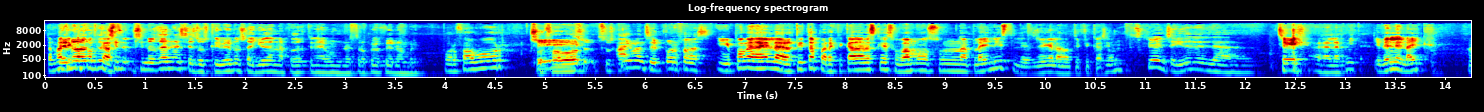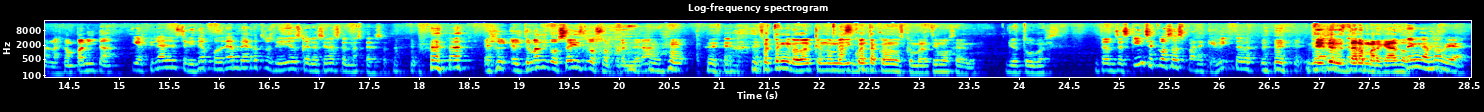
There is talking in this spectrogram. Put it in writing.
Temático. No, podcast. Si, si nos dan este suscribir nos ayudan a poder tener un- nuestro propio nombre. Por favor. Sí, Por favor. su- suscríbanse, porfas. Y pongan ahí la alertita para que cada vez que subamos una playlist les llegue la notificación. Suscríbanse y denle la, Sí. a la alarmita. Y denle like. A la campanita. Y al final de este video podrán ver otros videos relacionados con más perezoso. El, el temático 6 lo sorprenderá. Fue tan gradual que no me Ah, di cuenta cuando nos convertimos en youtubers. Entonces, 15 cosas para que Víctor... Deje de estar amargado. Tenga novia.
